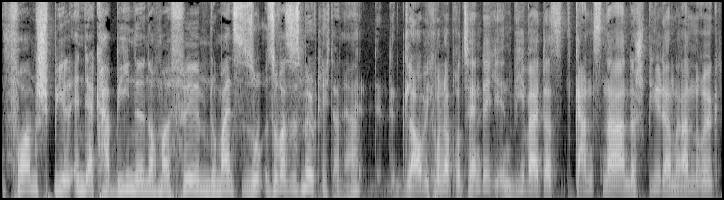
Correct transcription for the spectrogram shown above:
vorm Spiel in der Kabine nochmal filmen. Du meinst, so, sowas ist möglich dann, ja? Äh, glaube ich hundertprozentig. Inwieweit das ganz nah an das Spiel dann ranrückt,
